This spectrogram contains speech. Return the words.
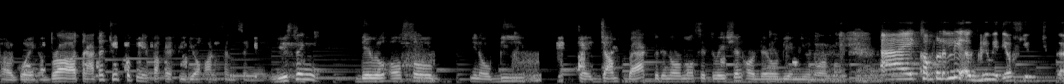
uh, going abroad. Ternyata cukup nih pakai video conferencing. Do you think they will also you know be okay, jump back to the normal situation or there will be a new normal? I completely agree with your view juga.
